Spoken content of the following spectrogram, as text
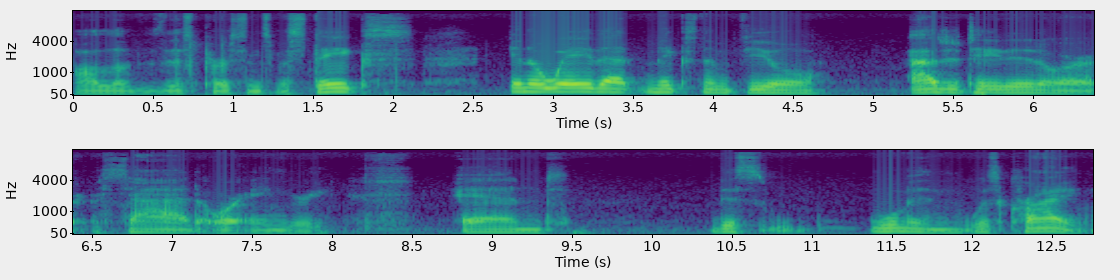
all of this person's mistakes in a way that makes them feel agitated or sad or angry. And this woman was crying.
